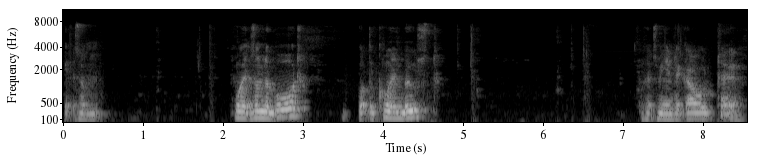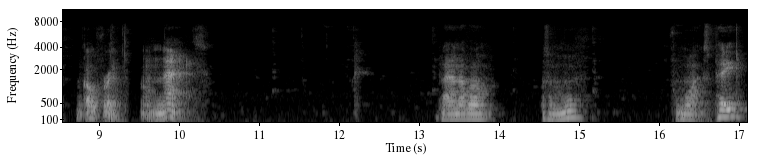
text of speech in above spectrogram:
Get some points on the board. Got the coin boost. Puts me into gold too. Gold three. Oh, nice. Play another. Some more. Some more XP.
